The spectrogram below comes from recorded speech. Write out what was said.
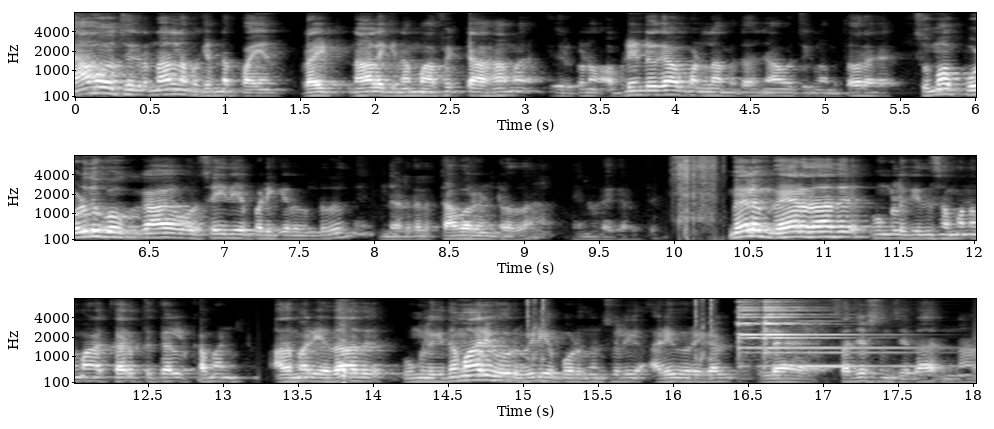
ஞாபகம் வச்சுக்கிறனால நமக்கு என்ன பயன்? ரைட் நாளைக்கு நம்ம அஃபெக்ட் ஆகாம இருக்கணும். அப்படின்றதுக்காக பண்ணலாமே தவிர ஞாபகம் வச்சுக்கலாமே தவிர சும்மா பொழுதுபோக்குக்காக ஒரு செய்தியை படிக்கிறதுன்றது இந்த இடத்துல தவறுன்றது தான் என்னுடைய கருத்து. மேலும் வேற ஏதாவது உங்களுக்கு இது சம்பந்தமான கருத்துக்கள் கமெண்ட் அது மாதிரி ஏதாவது உங்களுக்கு இந்த மாதிரி ஒரு வீடியோ போடுங்கன்னு சொல்லி அறிவுரைகள் இல்லை சஜஷன்ஸ் ஏதாவதுன்னா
